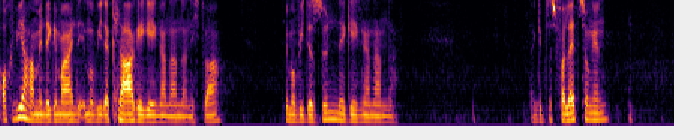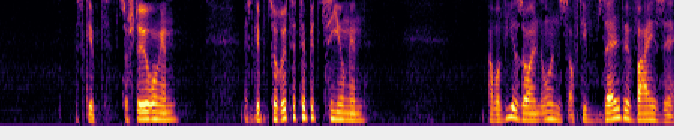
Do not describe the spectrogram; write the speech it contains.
Auch wir haben in der Gemeinde immer wieder Klage gegeneinander, nicht wahr? Immer wieder Sünde gegeneinander. Dann gibt es Verletzungen, es gibt Zerstörungen, es gibt zerrüttete Beziehungen, aber wir sollen uns auf dieselbe Weise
